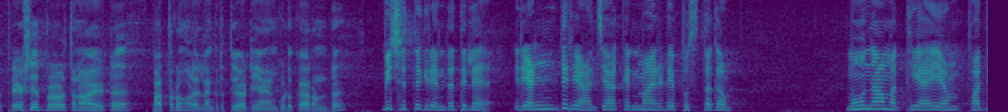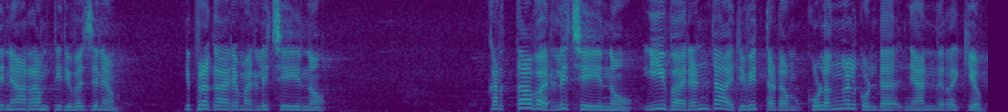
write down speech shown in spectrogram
പ്രേക്ഷിത പ്രവർത്തനമായിട്ട് പത്രങ്ങളെല്ലാം കൃത്യമായിട്ട് ഞാൻ കൊടുക്കാറുണ്ട്. വിശുദ്ധ ഗ്രന്ഥത്തിൽ രണ്ട് രാജാക്കന്മാരുടെ പുസ്തകം മൂന്നാം അധ്യായം പതിനാറാം തിരുവചനം ഇപ്രകാരം അരളി ചെയ്യുന്നു. കർത്താവ് അരളി ചെയ്യുന്നു ഈ വരണ്ട അരുവിത്തടം കുളങ്ങൾ കൊണ്ട് ഞാൻ നിറയ്ക്കും.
